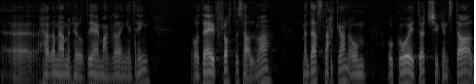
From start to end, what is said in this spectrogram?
eh, 'Herren er min hyrde, jeg mangler ingenting'. Og Det er en flott salme, men der snakker han om å gå i dødsskyggens dal.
